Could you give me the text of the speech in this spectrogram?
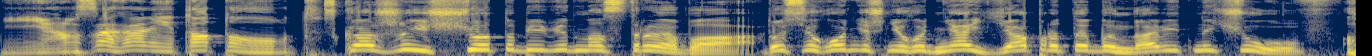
Я взагалі-то тут. Скажи, що тобі від нас треба? До сьогоднішнього дня я про тебе навіть не чув. А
